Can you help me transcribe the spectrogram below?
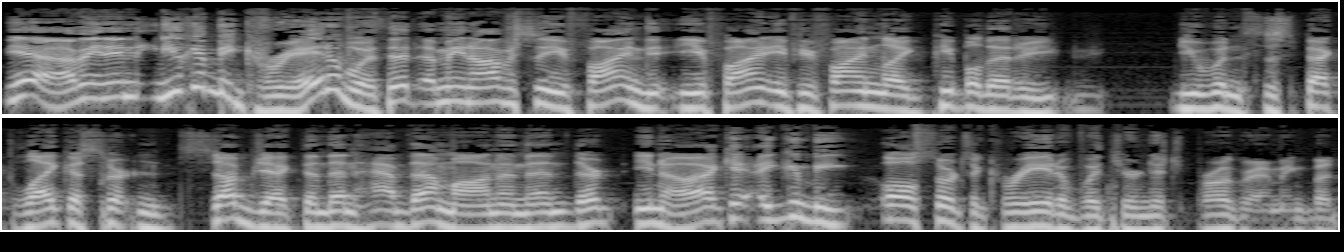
yeah. I mean, and you can be creative with it. I mean, obviously, you find you find if you find like people that are you wouldn't suspect like a certain subject, and then have them on, and then they're you know, I can, you can be all sorts of creative with your niche programming, but.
